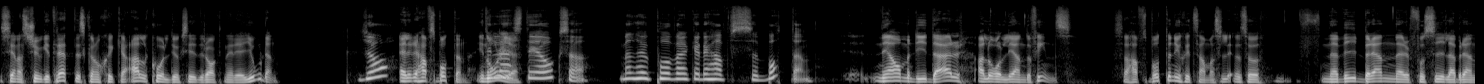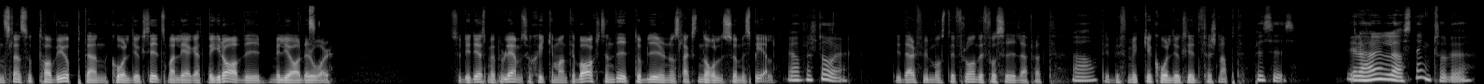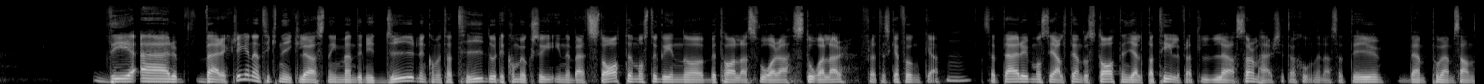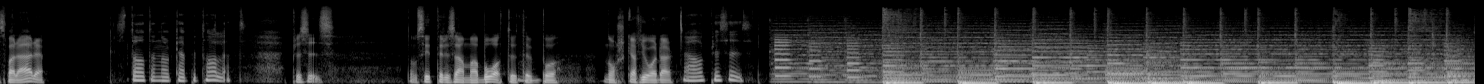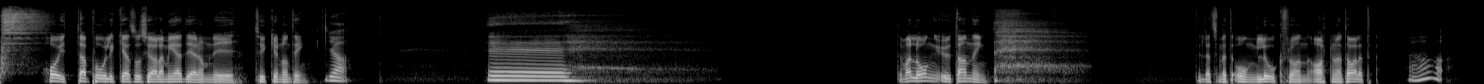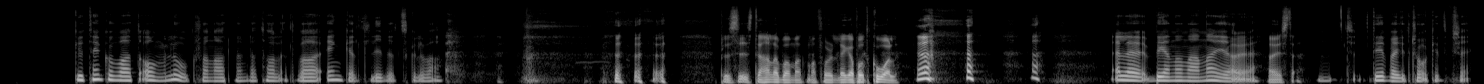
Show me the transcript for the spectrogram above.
senast 2030 ska de skicka all koldioxid rakt ner i jorden. Ja, Eller i havsbotten i det Norge. läste jag också. Men hur påverkar det havsbotten? Ja, men det är ju där all olja ändå finns. Så havsbotten är skitsamma. Så, alltså, när vi bränner fossila bränslen så tar vi upp den koldioxid som har legat begravd i miljarder år. Så det är det som är problemet. Så skickar man tillbaka den dit, då blir det någon slags nollsummespel. Jag förstår. Det är därför vi måste ifrån det fossila, för att Ja, det blir för mycket koldioxid för snabbt. precis. Är det här en lösning, tror du? Det är verkligen en tekniklösning, men den är dyr, den kommer ta tid och det kommer också innebära att staten måste gå in och betala svåra stålar för att det ska funka. Mm. Så att där måste ju alltid ändå staten hjälpa till för att lösa de här situationerna. Så det är ju vem, på vems ansvar är det? Staten och kapitalet. Precis. De sitter i samma båt ute Mm. på norska fjordar. Ja, precis. Hojta på olika sociala medier om ni tycker någonting. Ja. Eh, Det var lång utandning. Det lät som ett ånglok från 1800-talet. ja. Gud, tänk att vara ett ånglok från 1800-talet. Vad enkelt livet skulle vara. Precis, det handlar bara om att man får lägga på ett kol. Eller be någon annan göra det. Ja, just det. Mm. Det var ju tråkigt i och för sig.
